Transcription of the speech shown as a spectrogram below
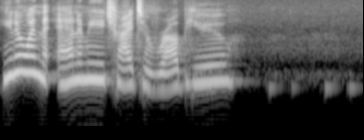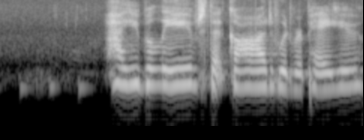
You know, when the enemy tried to rub you, how you believed that God would repay you?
